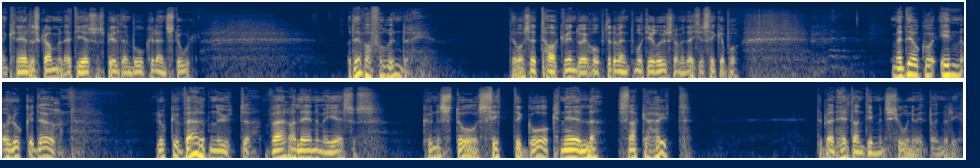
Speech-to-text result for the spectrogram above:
en kneleskammel, et Jesusbilde, en bokhylle, en stol. Og det var forunderlig. Det var også et takvindu. Jeg håpte det vendte mot Jerusalem, men det er jeg ikke sikker på. Men det å gå inn og lukke døren, lukke verden ute, være alene med Jesus, kunne stå, sitte, gå, knele, snakke høyt Det ble en helt annen dimensjon i mitt bønneliv.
